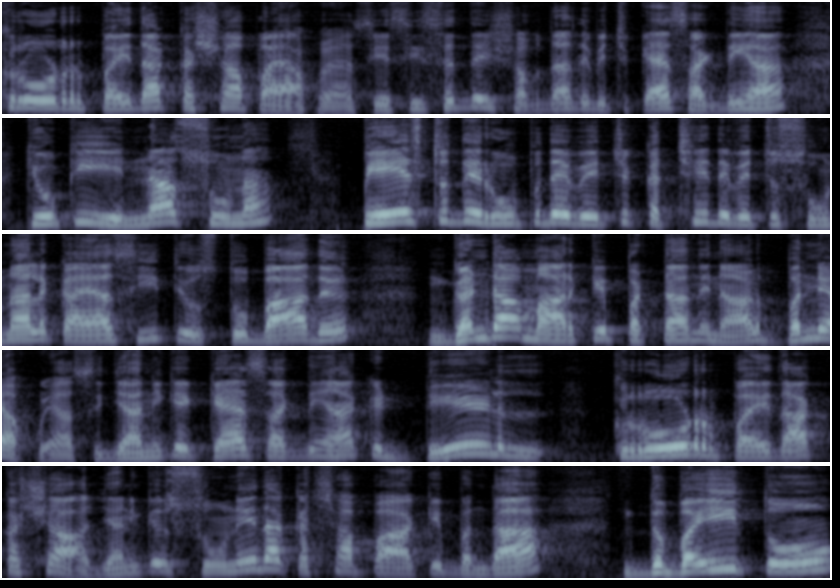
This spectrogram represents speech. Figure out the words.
ਕਰੋੜ ਰੁਪਏ ਦਾ ਕਸ਼ਾ ਪਾਇਆ ਹੋਇਆ ਸੀ। ਅਸੀਂ ਸਿੱਧੇ ਸ਼ਬਦਾਂ ਦੇ ਵਿੱਚ ਕਹਿ ਸਕਦੇ ਹਾਂ, ਕਿਉਂਕਿ ਇੰਨਾ ਸੋਨਾ ਪੇਸਟ ਦੇ ਰੂਪ ਦੇ ਵਿੱਚ, ਕੱਛੇ ਦੇ ਵਿੱਚ ਸੋਨਾ ਲਕਾਇਆ ਸੀ ਤੇ ਉਸ ਤੋਂ ਬਾਅਦ ਗੰਡਾ ਮਾਰ ਕੇ ਪੱਟਾਂ ਦੇ ਨਾਲ ਬੰਨਿਆ ਹੋਇਆ ਸੀ। ਯਾਨੀ ਕਿ ਕਹਿ ਸਕਦੇ ਹਾਂ ਕਿ 1.5 ਕਰੋੜ ਰੁਪਏ ਦਾ ਕਸ਼ਾ, ਯਾਨੀ ਕਿ ਸੋਨੇ ਦਾ ਕੱਛਾ ਪਾ ਕੇ ਬੰਦਾ ਦੁਬਈ ਤੋਂ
